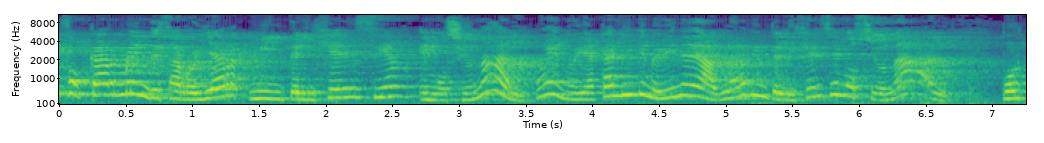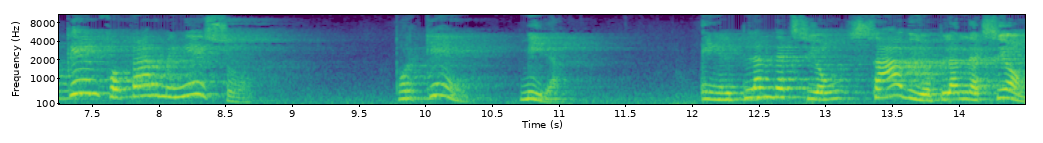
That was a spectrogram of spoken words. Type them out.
enfocarme en desarrollar mi inteligencia emocional? Bueno, y acá Lili me viene a hablar de inteligencia emocional. ¿Por qué enfocarme en eso? ¿Por qué? Mira, en el plan de acción, sabio plan de acción.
